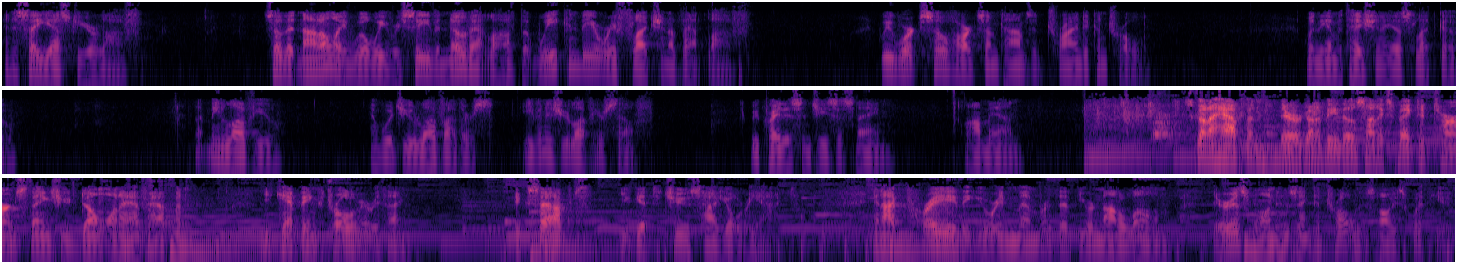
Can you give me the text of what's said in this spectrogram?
and to say yes to your love so that not only will we receive and know that love, but we can be a reflection of that love. We work so hard sometimes in trying to control when the invitation is let go. Let me love you, and would you love others even as you love yourself? We pray this in Jesus' name. Amen. It's going to happen. There are going to be those unexpected turns, things you don't want to have happen. You can't be in control of everything. Except you get to choose how you'll react. And I pray that you remember that you're not alone. There is one who's in control, who's always with you.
